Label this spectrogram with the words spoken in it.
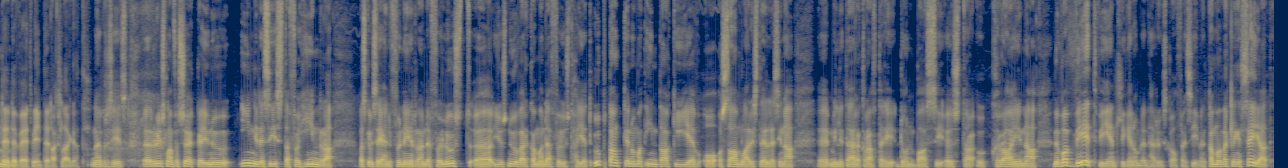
Mm. Det, det, vet vi inte i dagsläget. Nej, precis. Uh, Ryssland försöker ju nu in i det sista förhindra vad ska vi säga, en förnedrande förlust. Eh, just nu verkar man därför just ha gett upp tanken om att inta Kiev och, och samlar istället sina eh, militära krafter i Donbass i östra Ukraina. Men vad vet vi egentligen om den här ryska offensiven? Kan man verkligen säga att,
